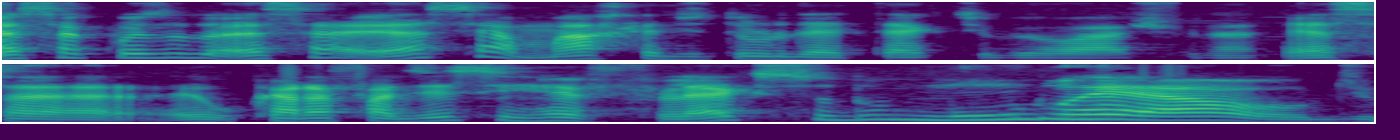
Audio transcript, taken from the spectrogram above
essa coisa, do- essa, essa é a marca de True Detective, eu acho, né? Essa, o cara fazer esse reflexo do mundo real, de-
